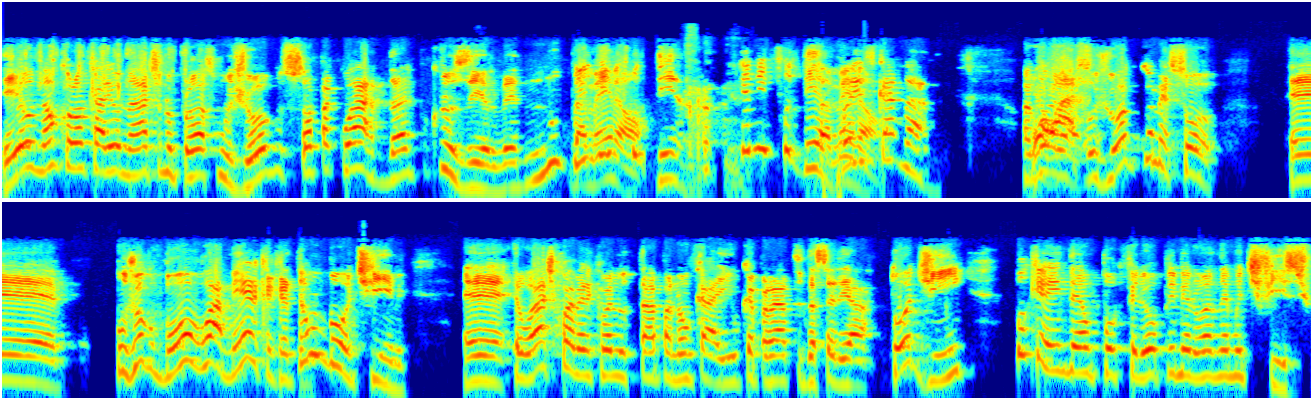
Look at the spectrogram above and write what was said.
eu não colocaria o Nath no próximo jogo só para guardar ele pro Cruzeiro, velho. Não Também nem não. fudendo. Não nem fudendo, Também não arriscar nada. Agora, o jogo começou. É, um jogo bom, o América, que é até um bom time. É, eu acho que o América vai lutar para não cair o campeonato da Série A todinho porque ainda é um pouco inferior, o primeiro ano é muito difícil.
